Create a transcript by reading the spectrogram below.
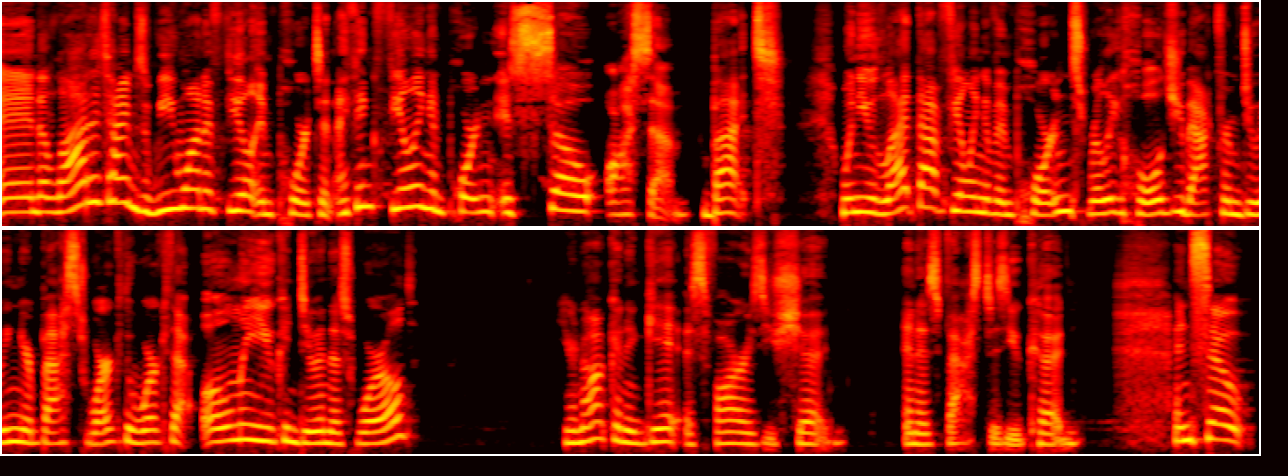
And a lot of times we want to feel important. I think feeling important is so awesome. But when you let that feeling of importance really hold you back from doing your best work, the work that only you can do in this world, you're not going to get as far as you should and as fast as you could. And so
